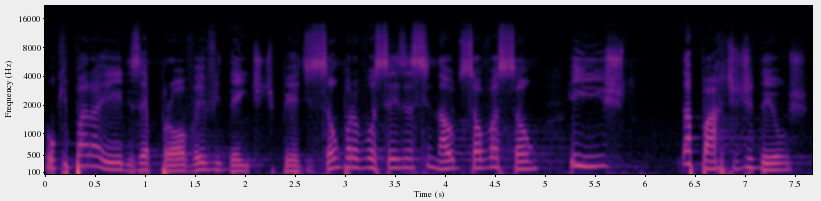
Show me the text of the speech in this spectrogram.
o que para eles é prova evidente de perdição, para vocês é sinal de salvação, e isto da parte de Deus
